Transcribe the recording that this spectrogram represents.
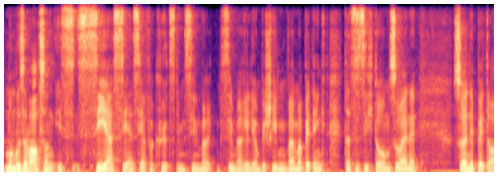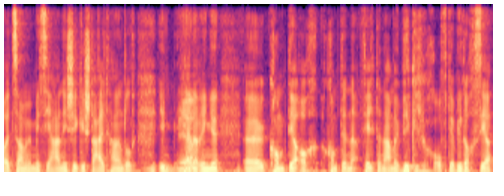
Man muss aber auch sagen, ist sehr, sehr, sehr verkürzt im Silmar Silmarillion beschrieben, weil man bedenkt, dass es sich da um so eine, so eine bedeutsame messianische Gestalt handelt. Im Herr der Ringe äh, kommt der auch, kommt der, fällt der Name wirklich auch oft. Der wird auch sehr,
